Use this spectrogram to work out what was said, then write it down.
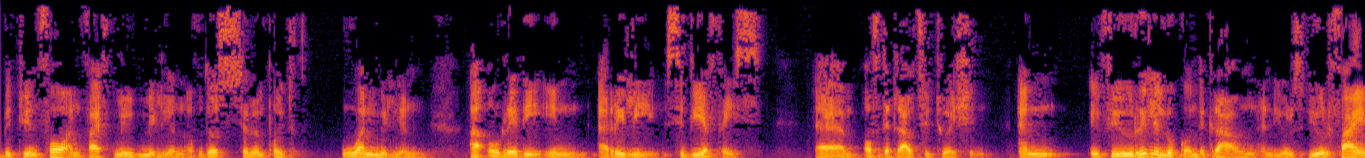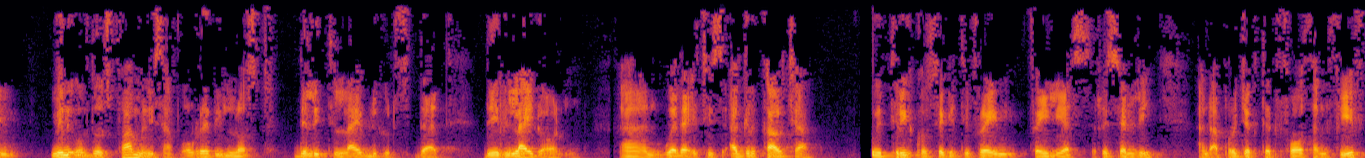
between 4 and 5 million of those 7.1 million are already in a really severe phase um, of the drought situation. And if you really look on the ground and you'll, you'll find many of those families have already lost the little livelihoods that they relied on. And whether it is agriculture with three consecutive rain failures recently and are projected fourth and fifth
